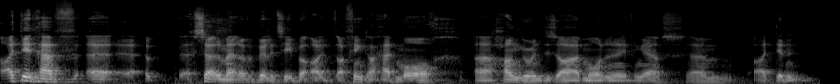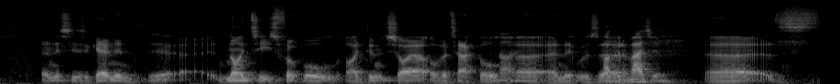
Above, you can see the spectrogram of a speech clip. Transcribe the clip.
I did have a, a, a certain amount of ability, but I, I think I had more uh, hunger and desire more than anything else. Um, I didn't, and this is again in the uh, '90s football. I didn't shy out of a tackle, No. uh, and it was I can uh, imagine. uh, it's,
